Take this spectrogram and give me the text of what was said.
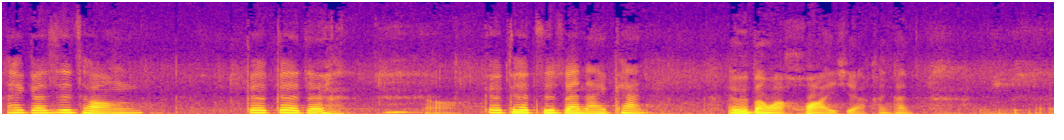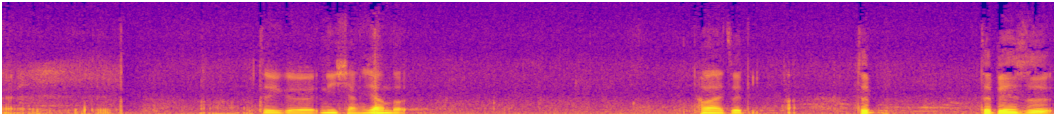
还有一个是从各个的。啊，各个之分来看，有没有办法画一下看看？呃，这个你想象的，它在这里啊，这这边是，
